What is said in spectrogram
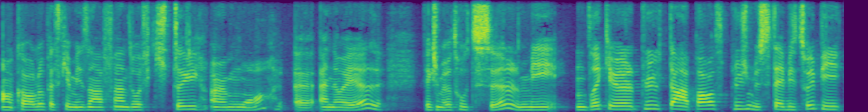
encore là, parce que mes enfants doivent quitter un mois euh, à Noël. Fait que je me retrouve toute seule. Mais on dirait que plus le temps passe, plus je me suis habituée. Puis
